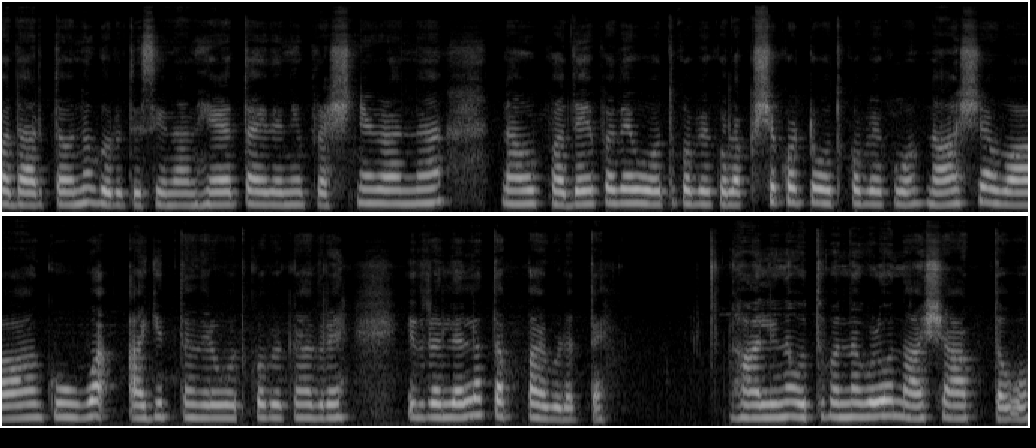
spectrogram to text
ಪದಾರ್ಥವನ್ನು ಗುರುತಿಸಿ. ನಾನು ಹೇಳ್ತಾ ಇದ್ದೀನಿ, ಪ್ರಶ್ನೆಗಳನ್ನು ನಾವು ಪದೇ ಪದೇ ಓದ್ಕೋಬೇಕು, ಲಕ್ಷ್ಯ ಕೊಟ್ಟು ಓದ್ಕೋಬೇಕು. ನಾಶವಾಗುವ ಆಗಿತ್ತಂದರೆ ಓದ್ಕೋಬೇಕಾದ್ರೆ ಇದರಲ್ಲೆಲ್ಲ ತಪ್ಪಾಗಿಬಿಡುತ್ತೆ. ಹಾಲಿನ ಉತ್ಪನ್ನಗಳು ನಾಶ ಆಗ್ತವೆ.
